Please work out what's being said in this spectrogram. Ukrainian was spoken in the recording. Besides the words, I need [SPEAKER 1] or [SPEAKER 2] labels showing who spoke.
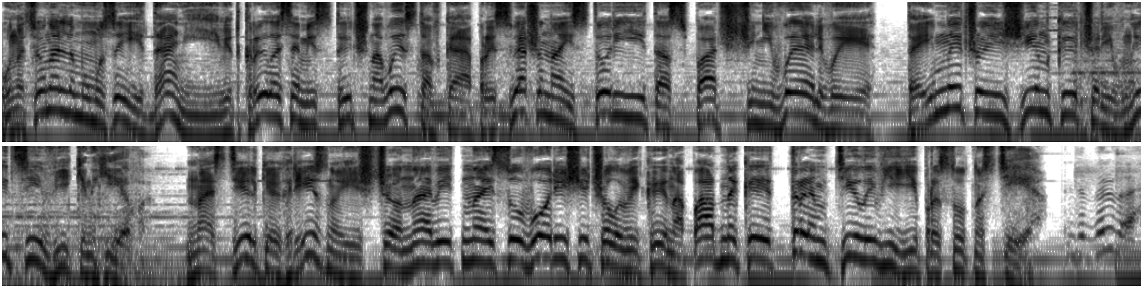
[SPEAKER 1] У Національному музеї Данії відкрилася містична виставка, присвячена історії та спадщині Вельви, таємничої жінки чарівниці вікінгів. Настільки грізної, що навіть найсуворіші чоловіки-нападники тремтіли в її присутності.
